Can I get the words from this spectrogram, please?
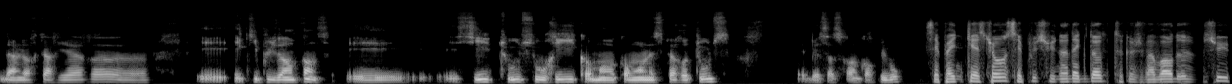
dans leur carrière euh, et, et qui plus en France. Et, et si tout sourit comme, on- comme on l'espère tous, eh bien, ça sera encore plus beau. C'est pas une question, c'est plus une anecdote que je vais avoir dessus.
